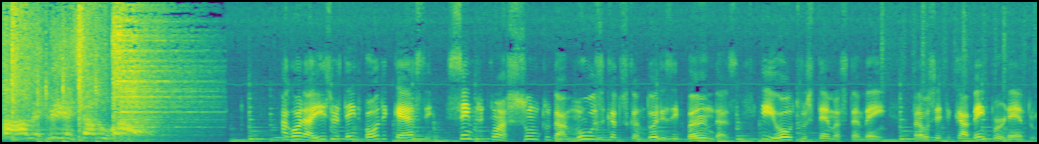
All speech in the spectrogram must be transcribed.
A alegria está no ar. Agora a Istro tem podcast, sempre com assunto da música dos cantores e bandas e outros temas também, para você ficar bem por dentro.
